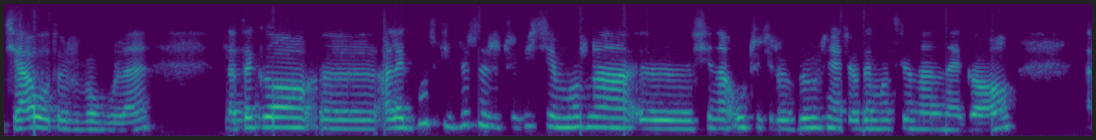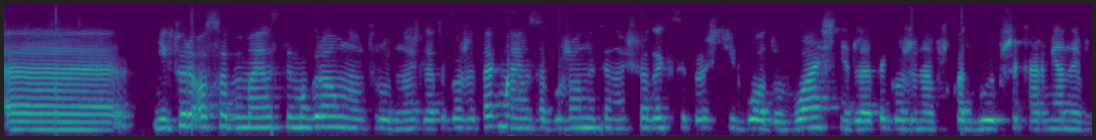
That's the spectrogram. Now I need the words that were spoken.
Ciało to już w ogóle. Dlatego, y, ale głód fizyczny rzeczywiście można y, się nauczyć rozróżniać od emocjonalnego. E, niektóre osoby mają z tym ogromną trudność, dlatego że tak mają zaburzony ten ośrodek sytości głodu, właśnie dlatego, że na przykład były przekarmiane w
